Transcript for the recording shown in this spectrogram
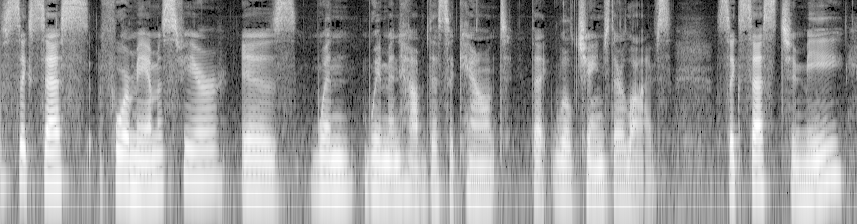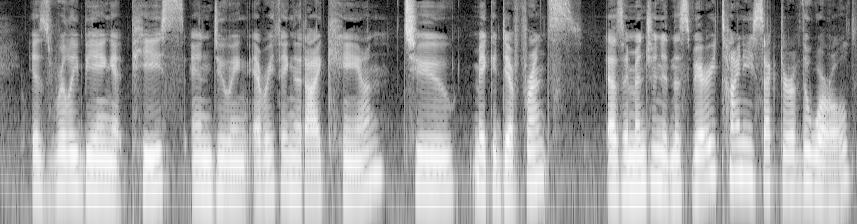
Success for Mammosphere is when women have this account that will change their lives. Success to me is really being at peace and doing everything that I can to make a difference, as I mentioned, in this very tiny sector of the world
